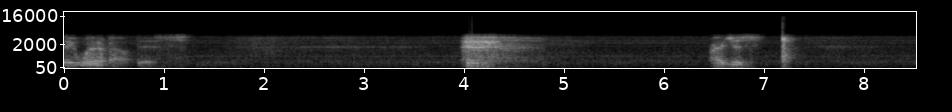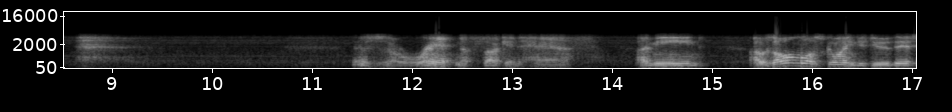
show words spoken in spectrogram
they went about this. I just this is a rant and a fucking half. I mean, I was almost going to do this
